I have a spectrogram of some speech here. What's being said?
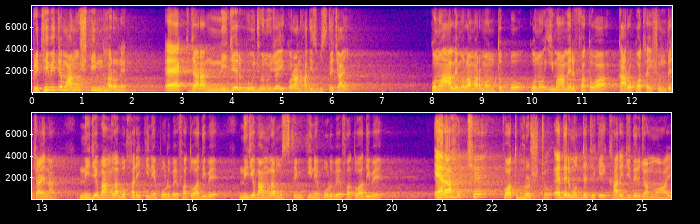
পৃথিবীতে মানুষ তিন ধরনের। এক, যারা নিজের বুঝ অনুযায়ী কোরআন, হাদিস বুঝতে চায়। কোনো আলেমোলামার মন্তব্য, কোনো ইমামের ফতোয়া কারও কথাই শুনতে চায় না। নিজে বাংলা বোখারি কিনে পড়বে, ফতোয়া দিবে। নিজে বাংলা মুসলিম কিনে পড়বে, ফতোয়া দিবে। এরা হচ্ছে পথভ্রষ্ট। এদের মধ্যে থেকেই খারিজিদের জন্ম হয়।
